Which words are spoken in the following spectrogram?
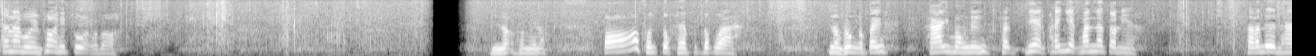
ทางหน้าบริเวณพ่อให้ปวกหรือบ่เนาะทำไมเนาะป๋อฝนตกแทบตกว่าน้องทงก็ไปหาอีกมองหนึ่งแยกไผ่แยกมันนะตอนนี้พากันเดินหา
